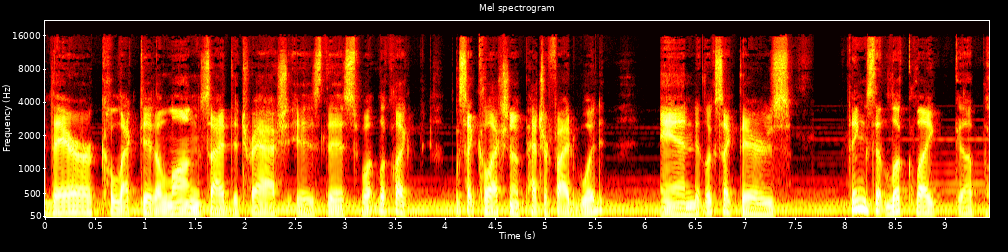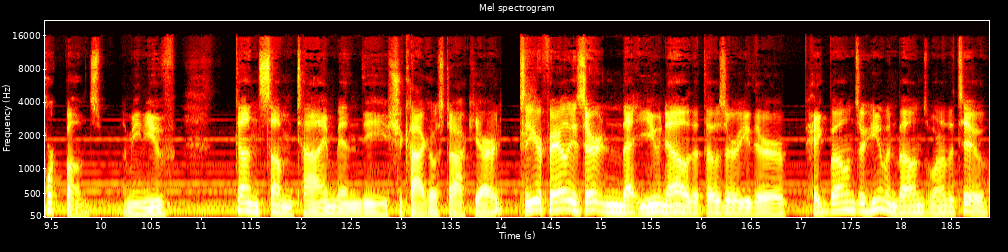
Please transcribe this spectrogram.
there collected alongside the trash is this what look like looks like collection of petrified wood, and it looks like there's things that look like uh, pork bones. I mean, you've done some time in the Chicago stockyard, so you're fairly certain that you know that those are either pig bones or human bones, one of the two.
